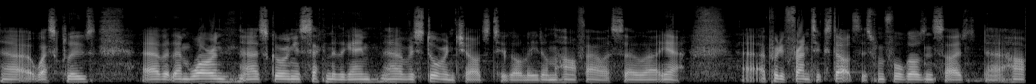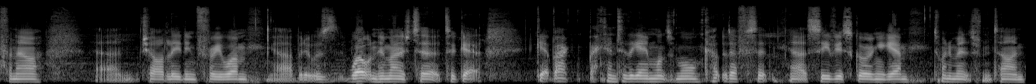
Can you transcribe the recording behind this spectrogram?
uh, at West Clewes. Uh, but then Warren scoring his second of the game, restoring Chard's two goal lead on the half hour. So, yeah, a pretty frantic start to this one. Four goals inside half an hour. Chard leading 3 1. but it was Welton who managed to, to get get back back into the game once more, cut the deficit. Uh, Sevier scoring again, 20 minutes from time,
